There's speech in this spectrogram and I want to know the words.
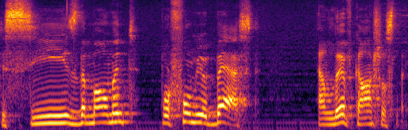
to seize the moment, perform your best, and live consciously.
